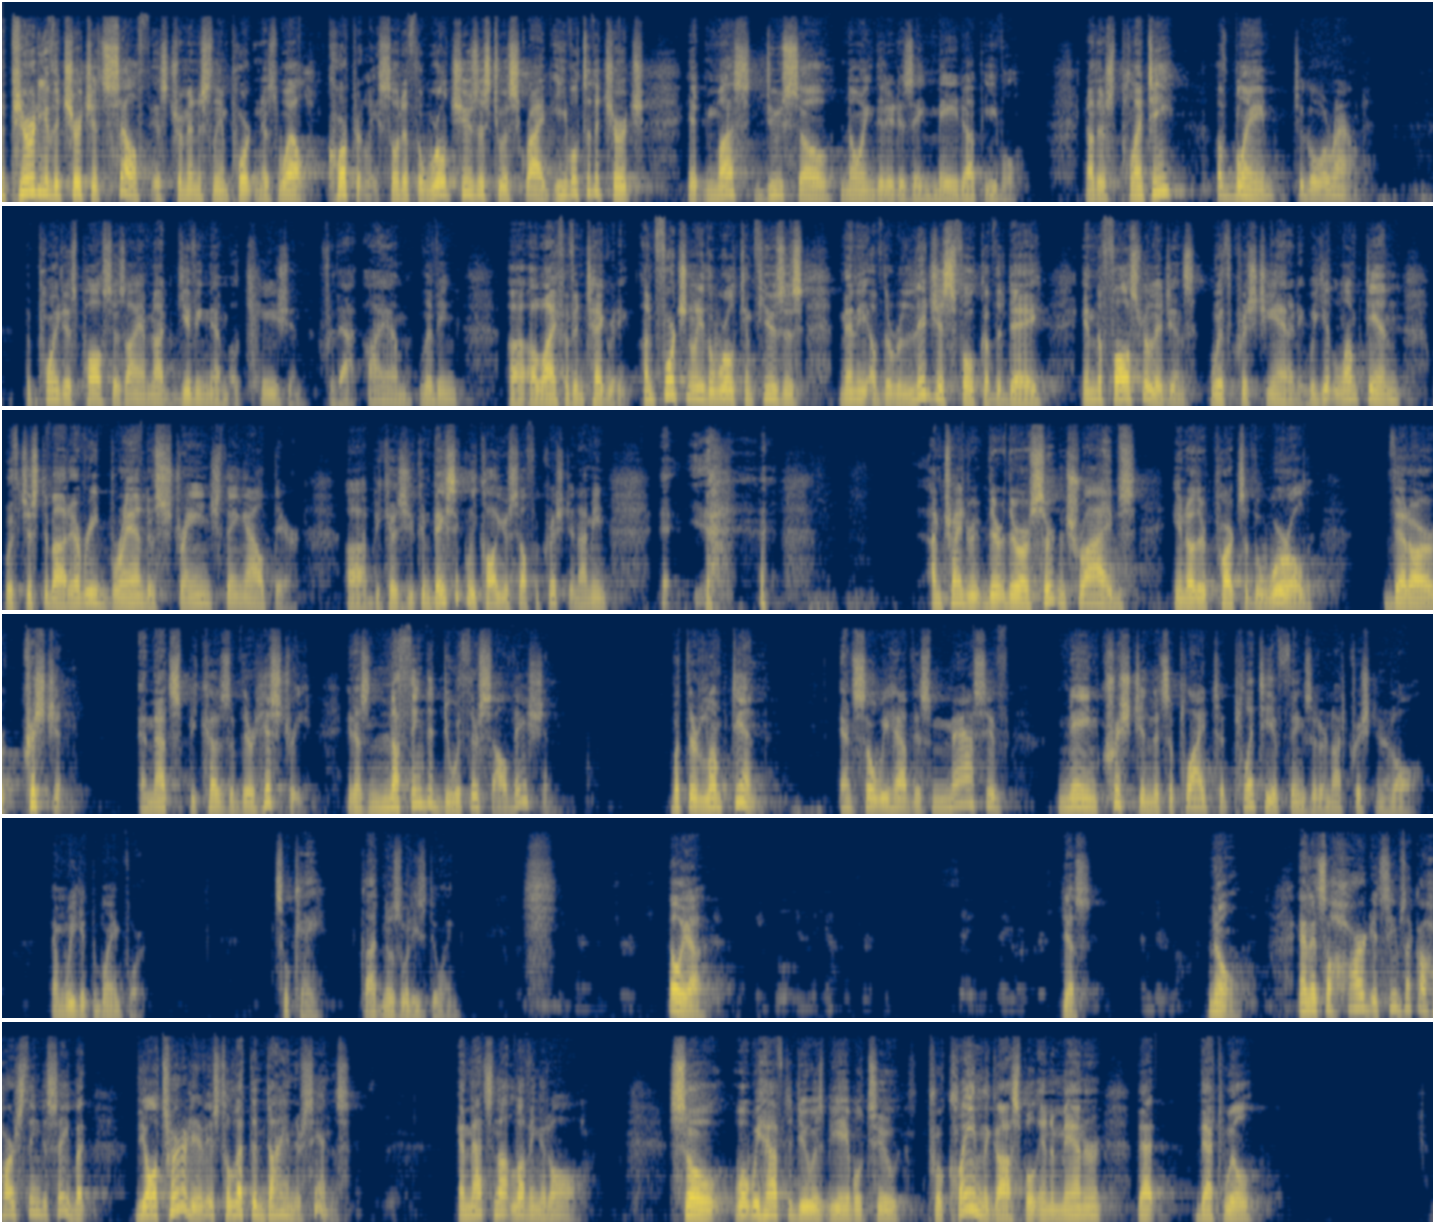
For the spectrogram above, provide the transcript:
the purity of the church itself is tremendously important as well, corporately. So that if the world chooses to ascribe evil to the church, it must do so knowing that it is a made up evil. Now, there's plenty of blame to go around. The point is, Paul says, I am not giving them occasion for that. I am living uh, a life of integrity. Unfortunately, the world confuses many of the religious folk of the day in the false religions with Christianity. We get lumped in with just about every brand of strange thing out there uh, because you can basically call yourself a Christian. I mean, I'm trying to, there, there are certain tribes in other parts of the world that are Christian, and that's because of their history. It has nothing to do with their salvation, but they're lumped in. And so we have this massive name Christian that's applied to plenty of things that are not Christian at all. And we get the blame for it. It's okay. God knows what He's doing. Oh, yeah. Yes. No. And it's a hard, it seems like a harsh thing to say, but the alternative is to let them die in their sins. And that's not loving at all. So what we have to do is be able to proclaim the gospel in a manner that, that will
